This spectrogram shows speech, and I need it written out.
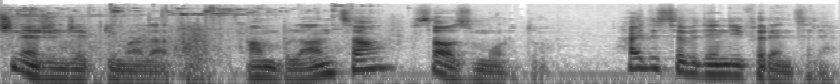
Cine ajunge prima dată? Ambulanța sau smurtul? Haideți să vedem diferențele.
